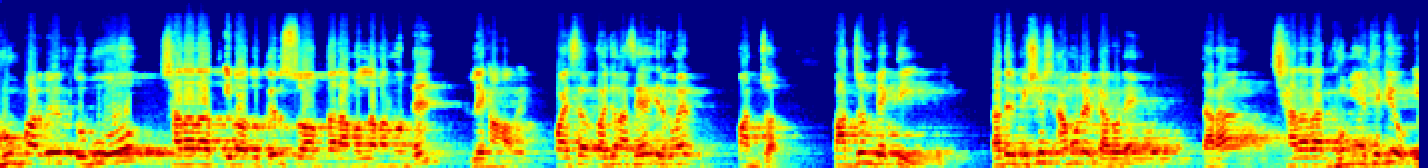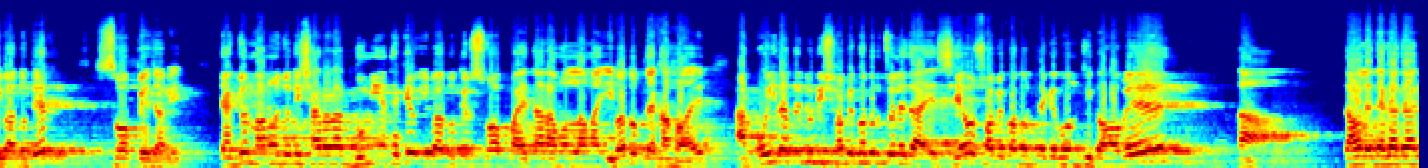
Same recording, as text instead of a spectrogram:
ঘুম পারবে তবুও সারা রাত ইবাদতের সব তার আমল নামার মধ্যে লেখা হবে। কয়জন আছে এরকমের? পাঁচজন। পাঁচজন ব্যক্তি, তাদের বিশেষ আমলের কারণে তারা সারা রাত ঘুমিয়ে থেকেও ইবাদতের সব পেয়ে যাবে। একজন মানুষ যদি সারা রাত ঘুমিয়ে থেকেও ইবাদতের সব পায়, তার আমল নামায় ইবাদত লেখা হয়, আর ওই রাতে যদি সবে কদর চলে যায়, সেও সবে কদর থেকে বঞ্চিত হবে না। তাহলে দেখা যাক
